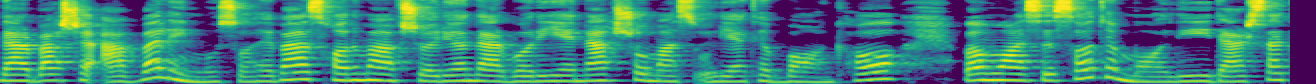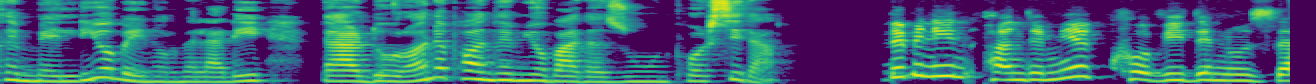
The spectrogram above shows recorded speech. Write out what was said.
در بخش اول این مصاحبه از خانم افشاریان درباره نقش و مسئولیت بانک ها و مؤسسات مالی در سطح ملی و بین المللی در دوران پاندمی و بعد از اون پرسیدم. ببینین پاندمی کووید 19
